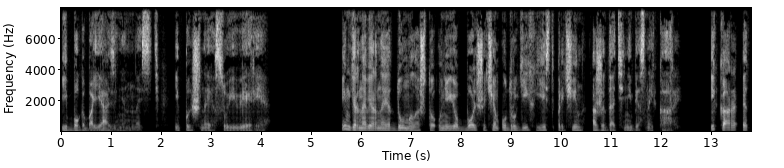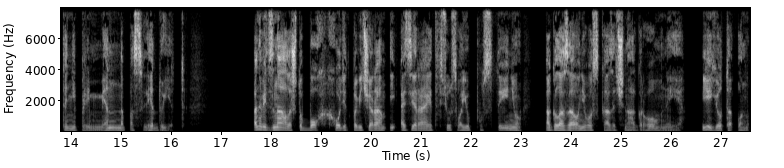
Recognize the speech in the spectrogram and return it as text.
и богобоязненность и пышное суеверие. Ингер, наверное, думала, что у нее больше, чем у других, есть причин ожидать небесной кары. И кара эта непременно последует. Она ведь знала, что Бог ходит по вечерам и озирает всю свою пустыню, а глаза у него сказочно огромные. Ее-то он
